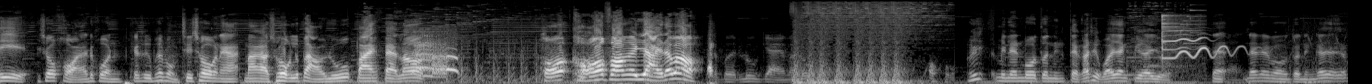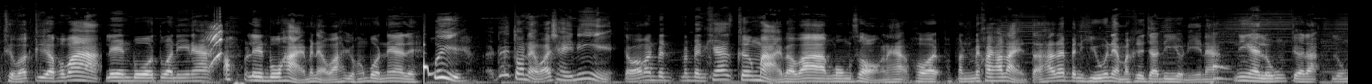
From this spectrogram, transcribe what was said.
ที่โชคขอนะทุกคน ก็คือเพื่อนผมชื่อโชคนะฮะ มากับโชคหรือเปล่าไม่รู้ ไปแปดรอบ ขอ ขอฟองใหญ่ๆได้เปล่า ระเบิดลูกใหญ่มาลูก โอ้โห เฮ้ย มีเรนโบว์ตัวหนึ่งแต่ก็ถือว่ายังเกลืออยู่ เนี่ยได้เรนโบว์ตัวหนึ่งก็ถือว่าเกลือเพราะว่าเรนโบว์ตัวนี้นะฮะเอ้าเรนโบว์หายไปไหนวะอยู่ข้างบนแน่เลยเฮ้ยได้ตัวไหนวะใช้นี่ แต่ว่ามันเป็นมันเป็นแค่เครื่องหมายแบบว่างงสองนะฮะเพราะมันไม่ค่อยเท่าไหร่แต่ถ้าได้เป็นฮิวเนี่ยมันคือจะดีอยู่นี้นะนี่ไงลุงเจอละลุง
